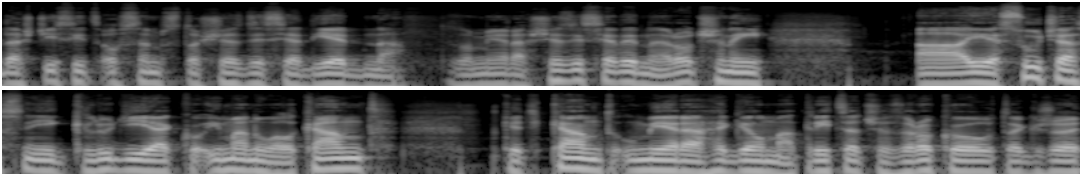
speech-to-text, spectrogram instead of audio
až 1861. Zomiera 61 ročný a je súčasník ľudí ako Immanuel Kant, keď Kant umiera, Hegel má 36 rokov, takže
